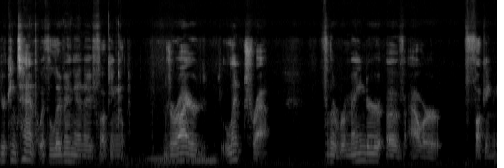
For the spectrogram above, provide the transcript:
you're content with living in a fucking dryer lint trap for the remainder of our fucking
